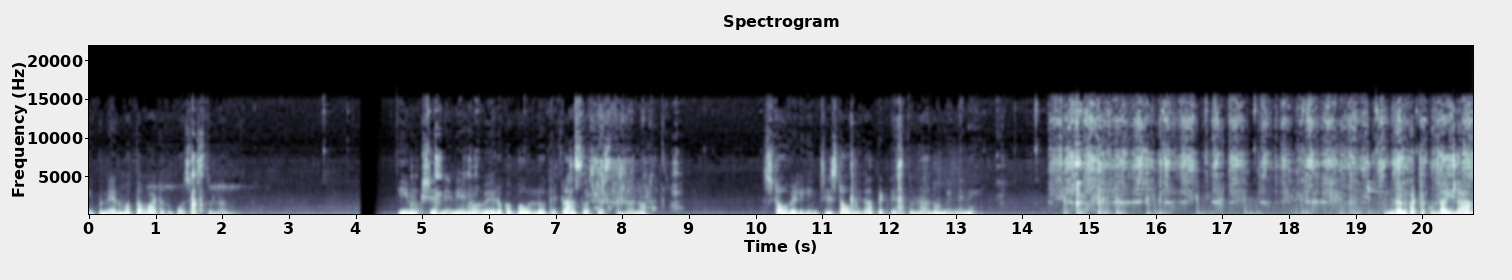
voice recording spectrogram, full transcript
ఇప్పుడు నేను మొత్తం వాటర్ని పోసేస్తున్నాను. ఈ మిక్చర్ని నేను వేరొక బౌల్లోకి ట్రాన్స్ఫర్ చేస్తున్నాను స్టవ్ వెలిగించి స్టవ్ మీద పెట్టేస్తున్నాను గిన్నెని. ఉండలు కట్టకుండా ఇలా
